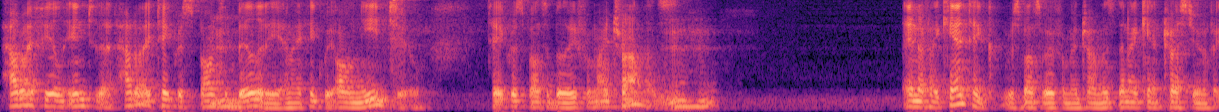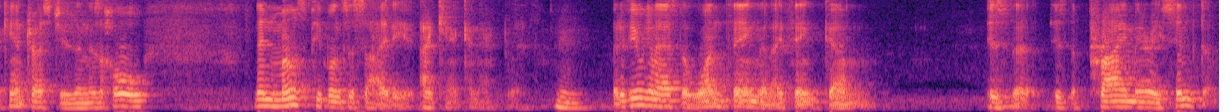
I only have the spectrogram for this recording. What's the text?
how do I feel into that? How do I take responsibility? And I think we all need to take responsibility for my traumas. And if I can't take responsibility for my traumas, then I can't trust you. And if I can't trust you, then there's a whole, then most people in society I can't connect with. But if you were going to ask the one thing that I think um, is the is the primary symptom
